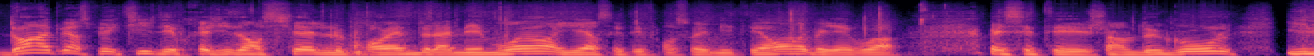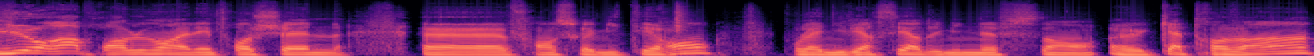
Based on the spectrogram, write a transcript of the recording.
dans la perspective des présidentielles le problème de la mémoire. Hier, c'était François Mitterrand, il va y avoir, c'était Charles de Gaulle. Il y aura probablement l'année prochaine euh, François Mitterrand pour l'anniversaire de 1981.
